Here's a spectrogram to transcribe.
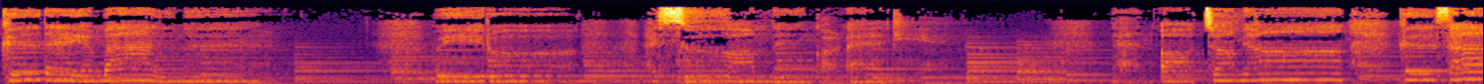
그대의 마음을 위로할 수 없는 걸 알기에 난 어쩌면 그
